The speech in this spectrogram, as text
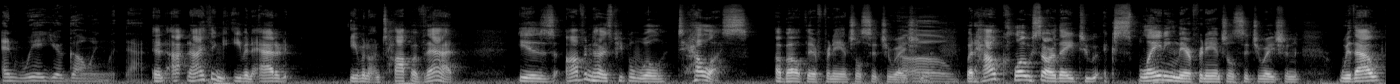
and where you're going with that. And I, and I think even added, even on top of that, is oftentimes people will tell us about their financial situation. Oh. But how close are they to explaining their financial situation without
